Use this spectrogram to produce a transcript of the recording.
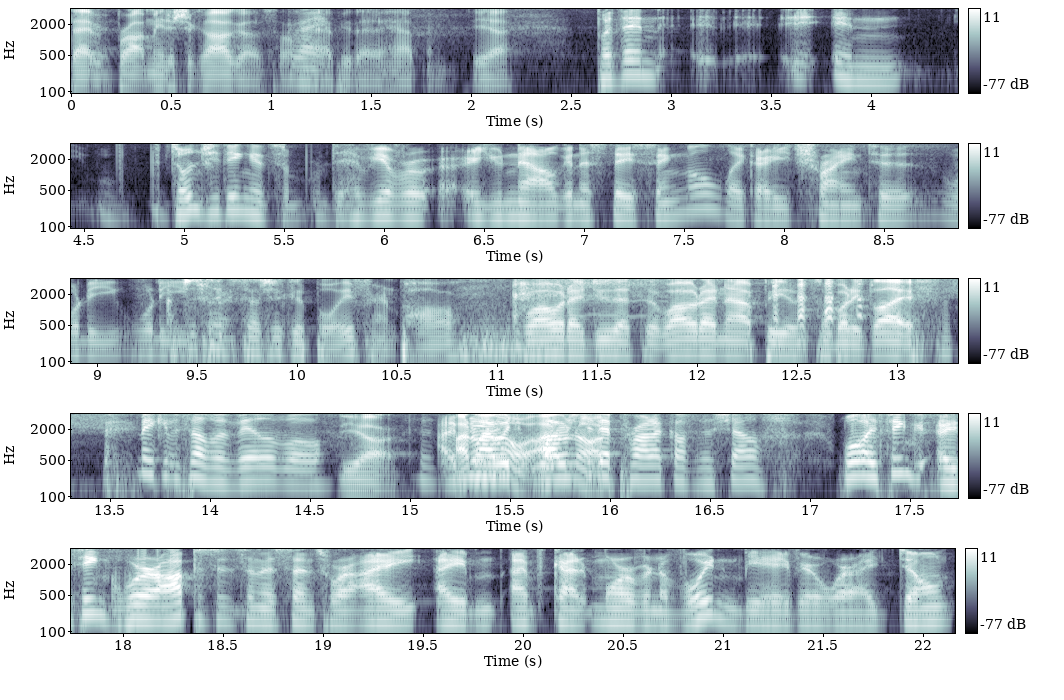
that brought me to Chicago, so I'm Right. happy that it happened. Yeah. But then, i- i- in don't you think it's? Have you ever? Are you now going to stay single? Like, are you trying to? What are you? What are I'm you? just like such a good boyfriend, Paul. Why would I do that to? Why would I not be in somebody's life? Make himself available. Yeah, I I, mean- don't why know. would, I why don't would you know. get that product off the shelf? well, I think I think we're opposites in a sense where I I I've got more of an avoidant behavior where I don't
